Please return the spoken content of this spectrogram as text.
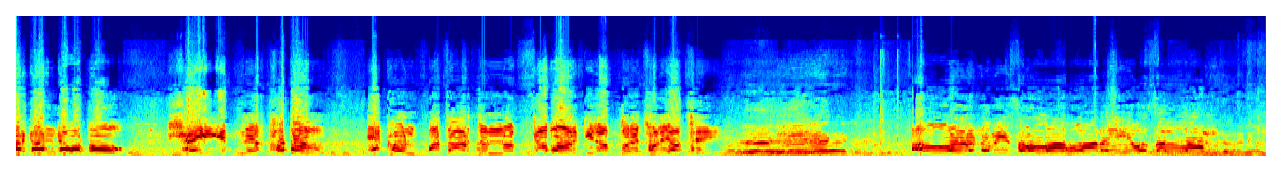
আর গান গাওয়াতো, সেই ইবনে খাতাল এখন বাঁচার জন্য কাবার গিলাপ ধরে ঝুলে আছে আল্লাহর নবী সাল্লাল্লাহু আলাইহি ওয়াসাল্লাম নাকি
